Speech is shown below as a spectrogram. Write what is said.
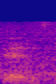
Good.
